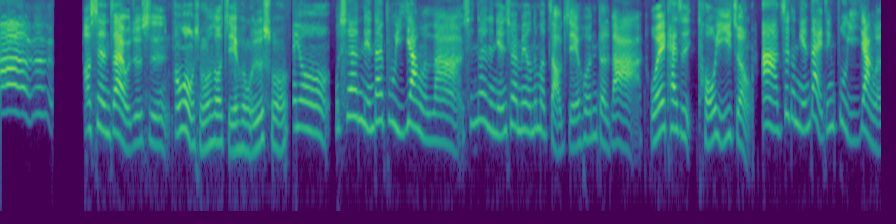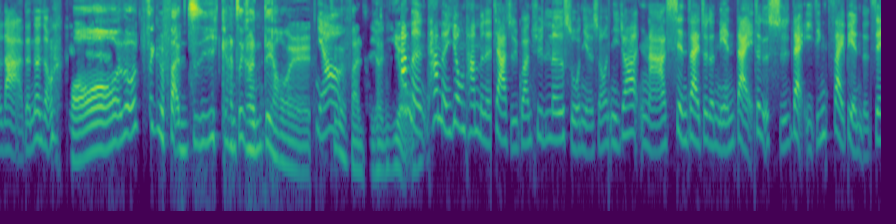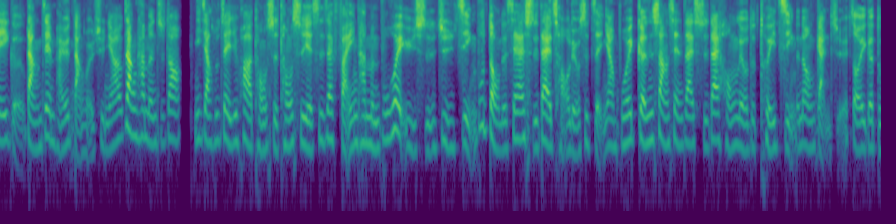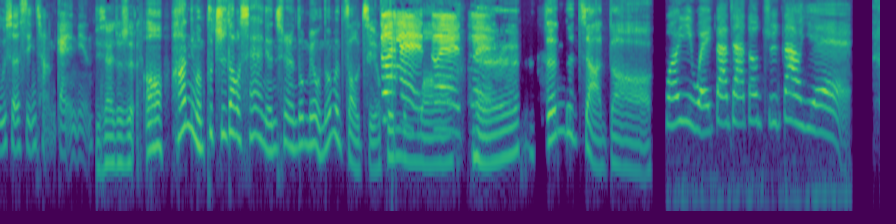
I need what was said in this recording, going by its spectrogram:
到现在我就是他问我什么时候结婚，我就说：哎呦，我现在年代不一样了啦，现在的年轻人没有那么早结婚的啦。我会开始投以一种啊，这个年代已经不一样了啦的那种。哦，这个反击感，这个很屌哎！你要这个反击很有。他们他们用他们的价值观去勒索你的时候，你就要拿现在这个年代、这个时代已经在变的这一个挡箭牌去挡回去。你要让他们知道。你讲出这一句话的同时，同时也是在反映他们不会与时俱进，不懂得现在时代潮流是怎样，不会跟上现在时代洪流的推进的那种感觉，走一个毒蛇心肠的概念。你现在就是哦，哈，你们不知道现在年轻人都没有那么早结婚的吗？对对，真的假的？我以为大家都知道耶。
